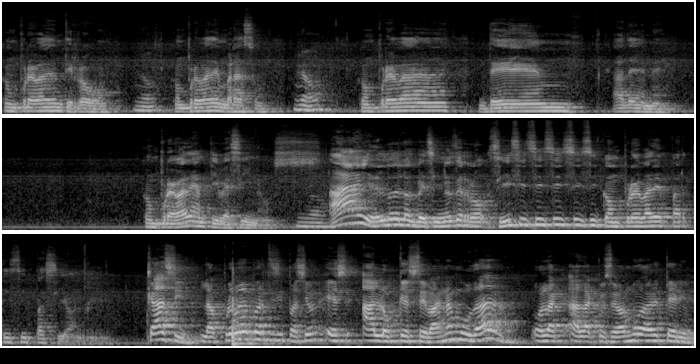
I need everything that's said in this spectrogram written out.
Con prueba de antirrobo. no, Con prueba de embarazo. no. Con prueba de mm, ADN. Con prueba de antivecinos. No. Ay, es lo de los vecinos de Ro. Sí, sí, sí, sí, sí, sí, con prueba de participación. Casi. La prueba de participación es a lo que se van a mudar. O la- a la que se va a mudar Ethereum.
